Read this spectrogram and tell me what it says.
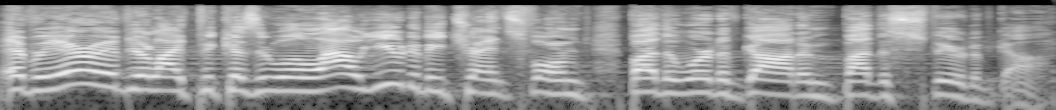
every area of your life because it will allow you to be transformed by the Word of God and by the Spirit of God.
